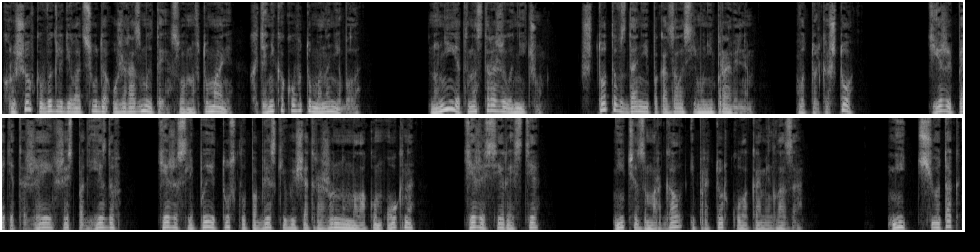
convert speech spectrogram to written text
Хрущевка выглядела отсюда уже размытой, словно в тумане, хотя никакого тумана не было. Но не это насторожило Ничу. Что-то в здании показалось ему неправильным. Вот только что. Те же пять этажей, шесть подъездов, те же слепые, тускло поблескивающие отраженным молоком окна, те же серые сте. Нича заморгал и протер кулаками глаза. «Ничего так!»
